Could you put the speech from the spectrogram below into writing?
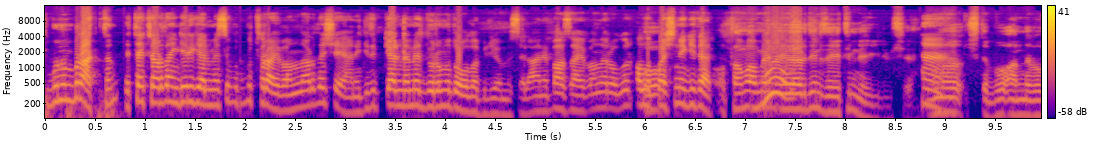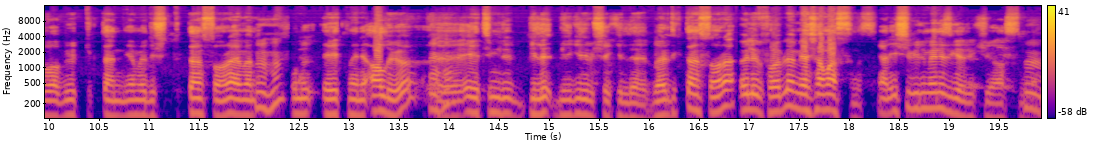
bunu bıraktın. E tekrardan geri gelmesi bu, bu tür hayvanlarda şey yani gidip gelmeme durumu da olabiliyor mesela. Hani bazı hayvanlar olur alıp O- başına gider. O tamamen Bu- verdiğiniz eğitimle ilgili bir şey. He. Bunu işte bu anne baba büyüttükten, yeme düştükten sonra hemen Hı hı. bunu eğitmeni alıyor. Hı hı. Ee, eğitimli, bilgili bir şekilde verdikten sonra öyle bir problem yaşamazsınız. Yani işi bilmeniz gerekiyor aslında. Hı.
